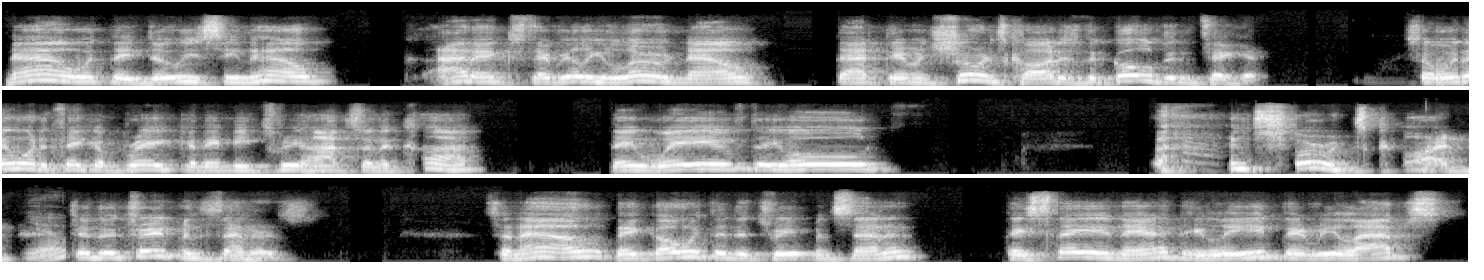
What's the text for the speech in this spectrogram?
Now, what they do, you see now, addicts, they really learn now that their insurance card is the golden ticket. So when they want to take a break and they need three hots in a cot, they wave the old insurance card yep. to the treatment centers. So now they go into the treatment center, they stay in there, they leave, they relapse.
